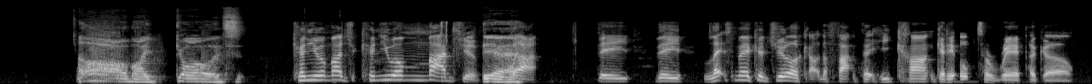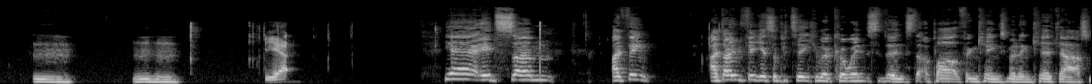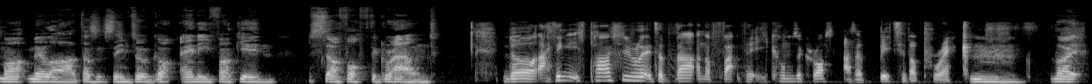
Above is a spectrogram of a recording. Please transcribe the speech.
Oh my god. Can you imagine? Can you imagine Yeah. that the the let's make a joke out of the fact that he can't get it up to rape a girl? Mm. hmm Yeah, Yeah, it's um I think I don't think it's a particular coincidence that apart from Kingsman and Kick-Ass, Mark Millar doesn't seem to have got any fucking stuff off the ground. no, I think it's partially related to that and the fact that he comes across as a bit of a prick. Mm, like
